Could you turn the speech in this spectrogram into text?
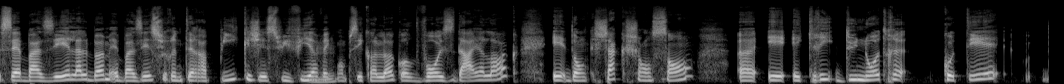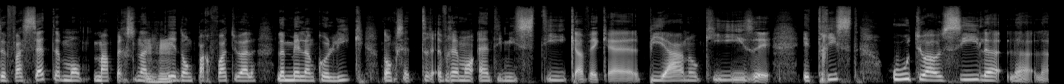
c'est basé, l'album est basé sur une thérapie que j'ai suivie avec mhm. mon psychologue, called Voice Dialogue et donc chaque chanson euh, est écrite d'une autre côté de facettes mon, ma personnalité. Mhm. Donc parfois tu as le, mélancolique, donc c'est vraiment intimistique avec euh, piano, keys et, et, triste. Ou tu as aussi le, le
